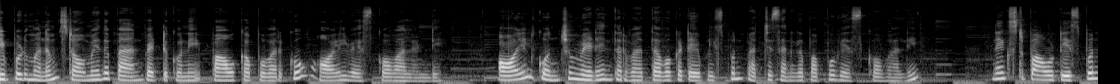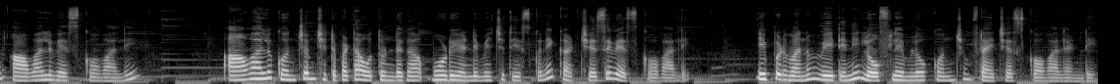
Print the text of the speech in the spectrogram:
ఇప్పుడు మనం స్టవ్ మీద ప్యాన్ పెట్టుకుని పావు కప్పు వరకు ఆయిల్ వేసుకోవాలండి. ఆయిల్ కొంచెం వేడైన తర్వాత ఒక టేబుల్ స్పూన్ పచ్చిశనగపప్పు వేసుకోవాలి. నెక్స్ట్ పావు టీ స్పూన్ ఆవాలు వేసుకోవాలి. ఆవాలు కొంచెం చిటపట అవుతుండగా మూడు ఎండుమిర్చి తీసుకుని కట్ చేసి వేసుకోవాలి. ఇప్పుడు మనం వీటిని లో ఫ్లేమ్లో కొంచెం ఫ్రై చేసుకోవాలండి.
